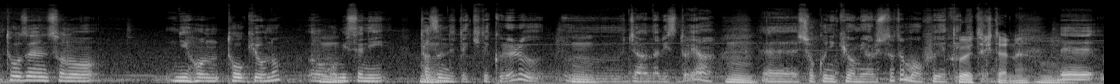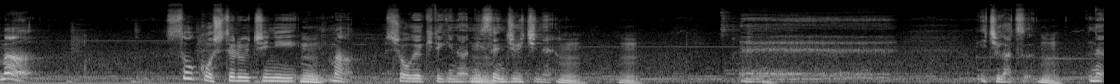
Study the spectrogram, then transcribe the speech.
ー当然その日本東京のお店に訪ねてきてくれる、うージャーナリストや、えー食に興味ある人でも増えてきて。増えてきたよね、うん。でまあそうこうしてるうちに、まあ衝撃的な2011年、うん。うん1月、ね。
